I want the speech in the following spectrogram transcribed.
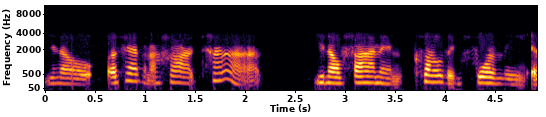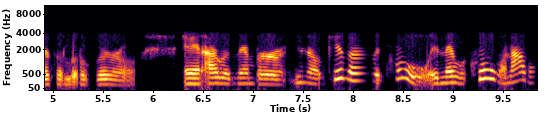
you know, us having a hard time, you know, finding clothing for me as a little girl. And I remember, you know, kids are cool, and they were cool when I was,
